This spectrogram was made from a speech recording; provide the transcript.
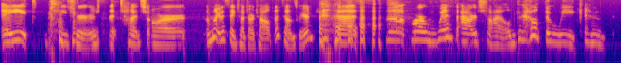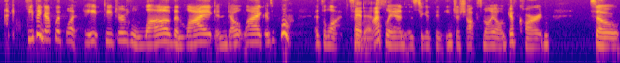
Eight teachers that touch our I'm not going to say touch our child. That sounds weird. That uh, are with our child throughout the week and keeping up with what eight teachers love and like and don't like. It's whew, it's a lot. So it is. my plan is to get them each a shop small y'all gift card. So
